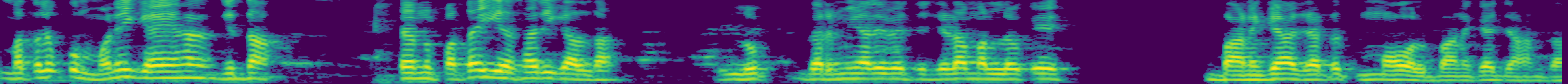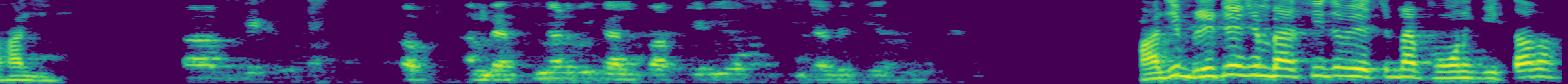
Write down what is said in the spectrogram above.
ਮਤਲਬ ਘੁੰਮਣ ਹੀ ਗਏ ਹਾਂ ਜਿੱਦਾਂ। ਤੈਨੂੰ ਪਤਾ ਹੀ ਆ ਸਾਰੀ ਗੱਲ ਦਾ। ਗਰਮੀਆਂ ਦੇ ਵਿੱਚ ਜਿਹੜਾ ਮਤਲਬ ਕਿ ਬਣ ਗਿਆ ਜਦ ਮਾਹੌਲ ਬਣ ਗਿਆ ਜਾਣ ਦਾ, ਹਾਂਜੀ। ਅੰਬੈਸੀ ਨਾਲ ਵੀ ਗੱਲਬਾਤ ਜਿਹੜੀ ਉਹ ਕੀਤੀ ਜਾਵੇਗੀ ਇਸ ਮਸਲੇ ਦੀ। ਹਾਂਜੀ ਬ੍ਰਿਟਿਸ਼ ਐਮਬੈਸੀ ਦੇ ਵਿੱਚ ਮੈਂ ਫੋਨ ਕੀਤਾ ਵਾ,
